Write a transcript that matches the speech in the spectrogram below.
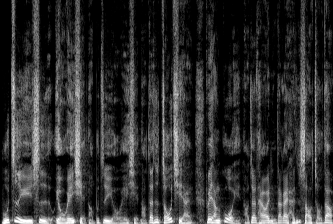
不至于是有危险哦，不至于有危险哦。但是走起来非常过瘾哦，在台湾你大概很少走到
